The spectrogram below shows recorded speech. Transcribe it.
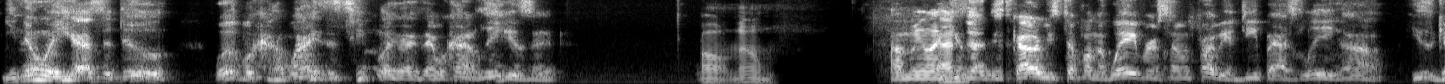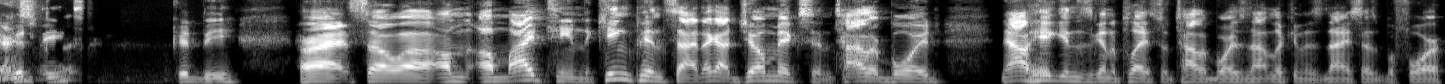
you know what he has to do? What what kind? Why is his team like like that? What kind of league is it? Oh no. I mean, like, there's got to be stuff on the waiver. something. It's probably a deep ass league, huh? He's a gangster. be. Could be. All right. So uh, on on my team, the kingpin side, I got Joe Mixon, Tyler Boyd. Now Higgins is going to play, so Tyler Boyd is not looking as nice as before.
